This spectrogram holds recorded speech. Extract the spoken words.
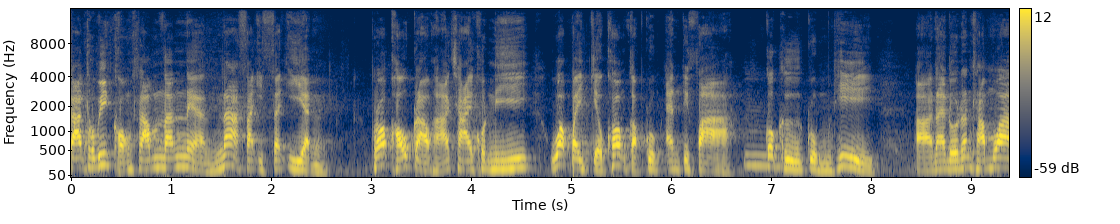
การทวิตของทรัมป์นั้นเนี่ยน่าสะอิดสะเอียน เพราะเขากล่าวหาชายคนนี้ว่าไปเกี่ยวข้องกับกลุ่มแอนติฟาอืมก็คือกลุ่มที่อ่านายโดนัลด์ทรัมป์ว่า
